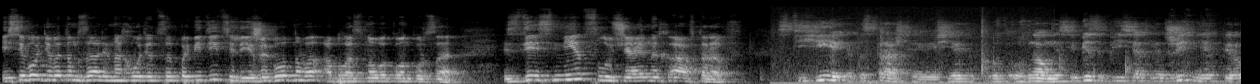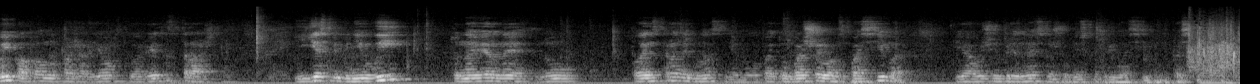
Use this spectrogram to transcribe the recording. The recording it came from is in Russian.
И сегодня в этом зале находятся победители ежегодного областного конкурса. Здесь нет случайных авторов. Стихия – это страшная вещь. Я это вот узнал на себе за 50 лет жизни, я впервые попал на пожар. Я вам говорю, это страшно. И если бы не вы, то, наверное, ну, половины страны бы у нас не было. Поэтому большое вам спасибо. Я очень признателен, что вы меня сюда пригласили. Спасибо.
